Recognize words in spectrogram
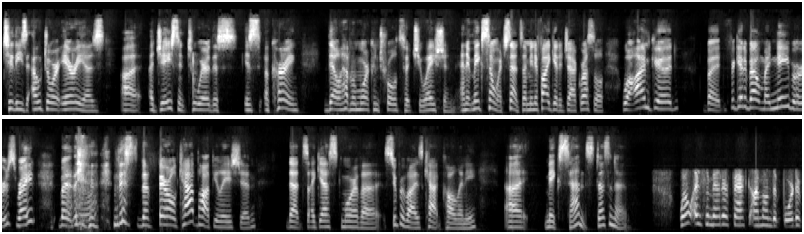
to these outdoor areas uh, adjacent to where this is occurring, they'll have a more controlled situation. And it makes so much sense. I mean, if I get a Jack Russell, well, I'm good. But forget about my neighbors, right? But this the feral cat population, that's I guess more of a supervised cat colony, uh, makes sense, doesn't it? Well, as a matter of fact, I'm on the board of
